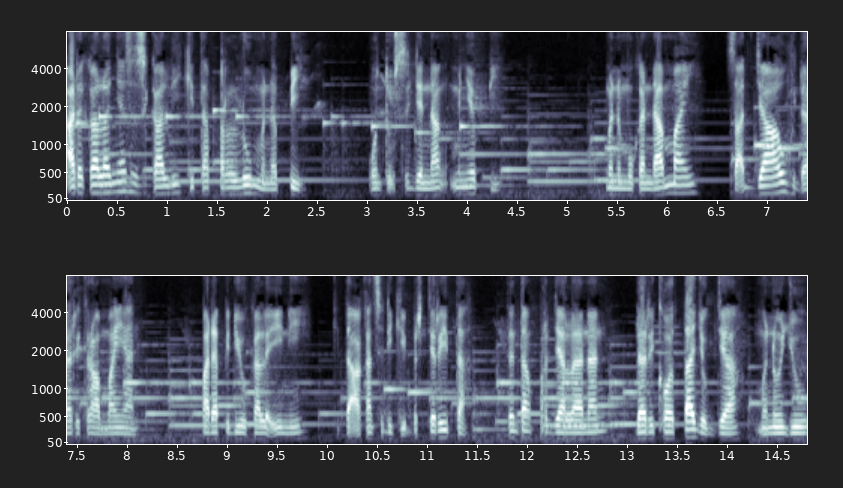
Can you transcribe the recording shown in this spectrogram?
ada kalanya sesekali kita perlu menepi untuk sejenak menyepi, menemukan damai saat jauh dari keramaian. Pada video kali ini, kita akan sedikit bercerita tentang perjalanan dari kota Jogja menuju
